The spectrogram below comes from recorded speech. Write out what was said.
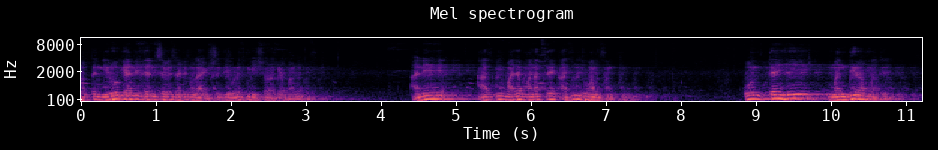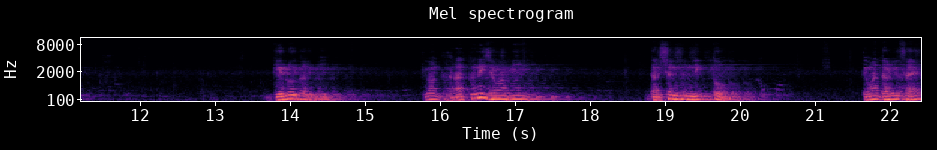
फक्त निरोगी आणि जनसेवेसाठी मला आयुष्य एवढंच मी ईश्वराकडे मागत असतो. आणि आज मी माझ्या मनाचं एक अजून तुम्हाला सांगतो. कोणत्याही मंदिरामध्ये गेलो तर मी किंवा घरातूनही जेव्हा मी दर्शन घेऊन निघतो तेव्हा दळवी साहेब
